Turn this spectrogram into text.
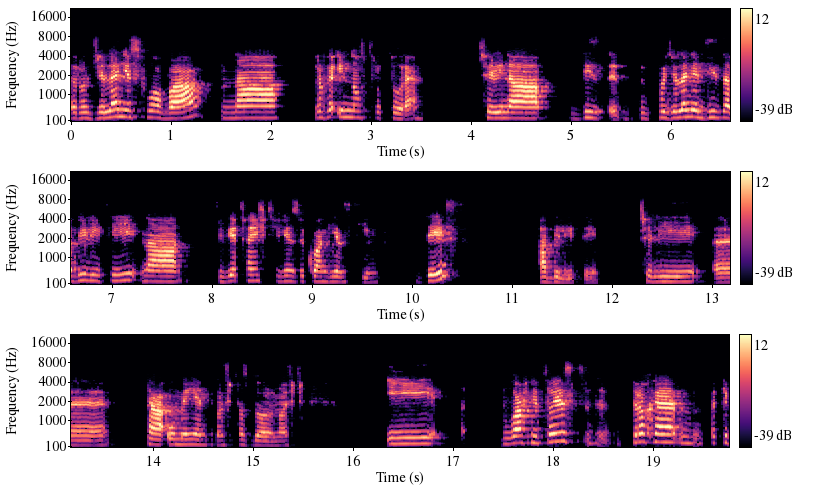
rozdzielenie słowa na trochę inną strukturę, czyli na podzielenie disability na dwie części w języku angielskim. This ability, czyli e, ta umiejętność, ta zdolność. I właśnie to jest trochę takie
